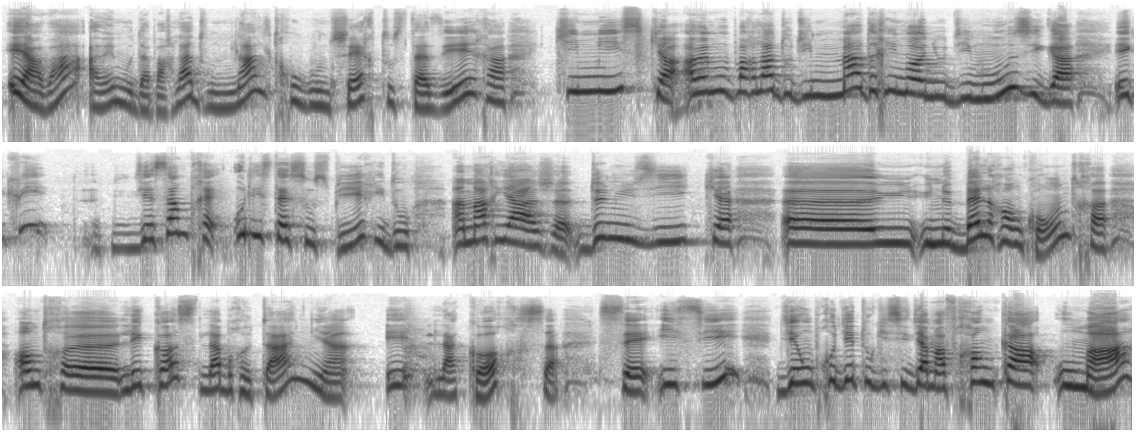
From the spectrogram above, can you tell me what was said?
e ora avevamo da parlare di un altro concerto stasera che mischia, avevamo parlato di matrimonio di musica e qui il sempre ou stesso spirito, un mariage de musique, euh, une, une belle rencontre entre euh, l'Écosse, la Bretagne et la Corse. C'est ici, di un progetto che si chiama Franca Umar,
